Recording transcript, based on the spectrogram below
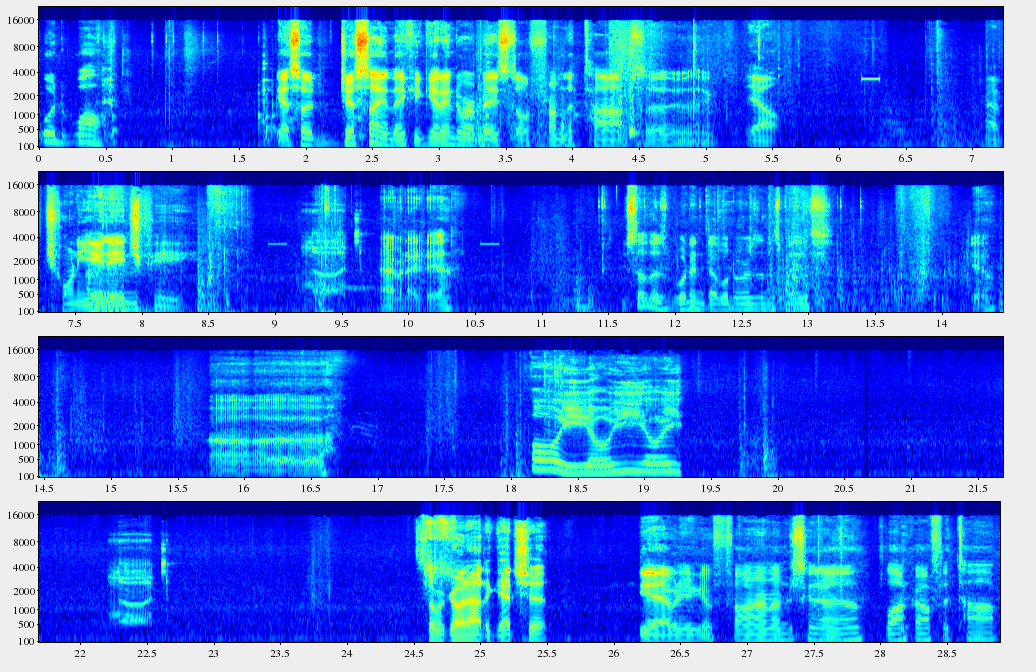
wood wall. Yeah, so just saying they could get into our base still from the top, so like Yeah. I have 28 I mean- HP. I have an idea. You saw those wooden double doors in this base? Yeah. Uh Oi, oi, oi. So we're going out to get shit? yeah, we need to go farm. I'm just gonna block off the top.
